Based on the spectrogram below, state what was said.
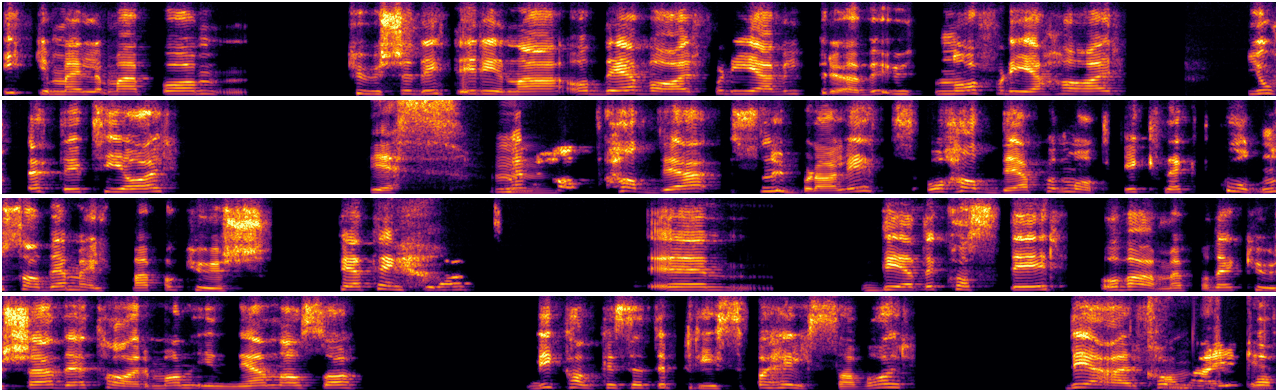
ikke melde meg på kurset ditt, Irina, og det var fordi jeg vil prøve uten nå, fordi jeg har gjort dette i ti år. Yes. Men Mm. Men hadde jeg snubla litt, og hadde jeg på en måte ikke knekt koden, så hadde jeg meldt meg på kurs. For jeg tenker at um, det det koster å være med på det kurset, det tar man inn igjen. Altså, vi kan ikke sette pris på helsa vår. Det er for Kan meg ikke. å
